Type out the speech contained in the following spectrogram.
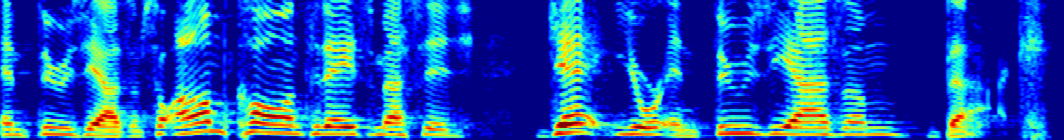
enthusiasm. So I'm calling today's message Get Your Enthusiasm Back.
